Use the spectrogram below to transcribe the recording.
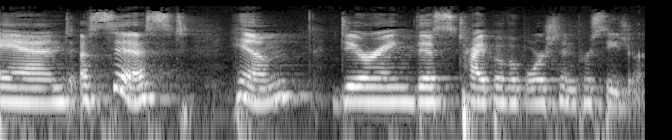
and assist him during this type of abortion procedure.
